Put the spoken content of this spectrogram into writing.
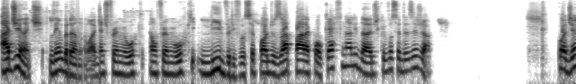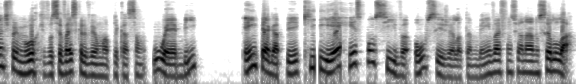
adiante. Lembrando, o Adiante Framework é um framework livre, você pode usar para qualquer finalidade que você desejar. Com o Adiante Framework, você vai escrever uma aplicação web em PHP que é responsiva, ou seja, ela também vai funcionar no celular.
